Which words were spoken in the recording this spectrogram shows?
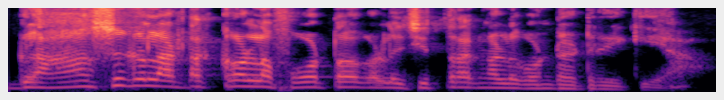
ഗ്ലാസുകൾ അടക്കമുള്ള ഫോട്ടോകൾ ചിത്രങ്ങൾ കൊണ്ടിട്ടിരിക്കുക.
